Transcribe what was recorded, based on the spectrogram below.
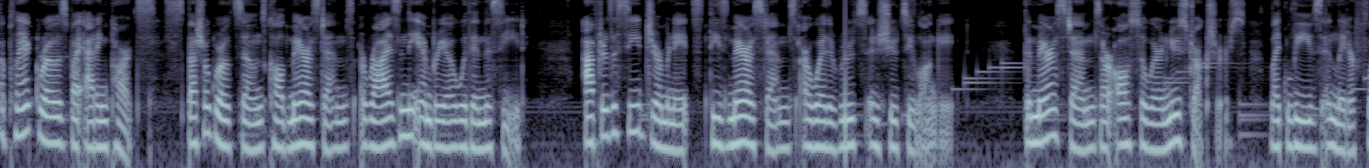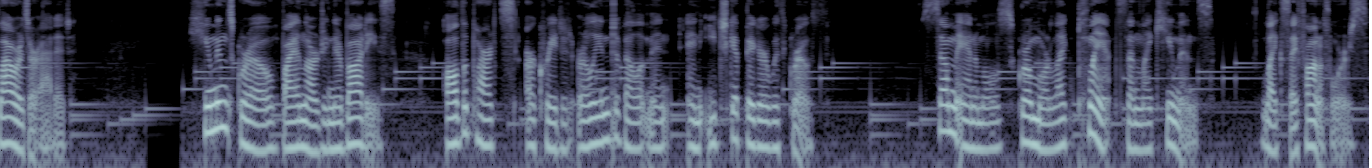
A plant grows by adding parts. Special growth zones called meristems arise in the embryo within the seed. After the seed germinates, these meristems are where the roots and shoots elongate. The meristems are also where new structures, like leaves and later flowers, are added. Humans grow by enlarging their bodies. All the parts are created early in development and each get bigger with growth. Some animals grow more like plants than like humans, like siphonophores,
